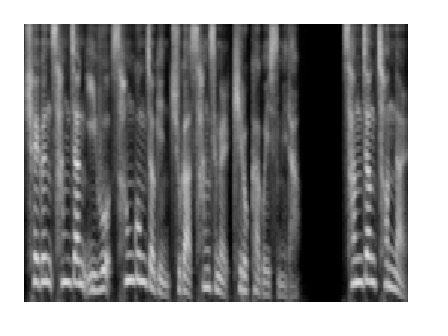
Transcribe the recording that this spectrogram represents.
최근 상장 이후 성공적인 주가 상승을 기록하고 있습니다. 상장 첫날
